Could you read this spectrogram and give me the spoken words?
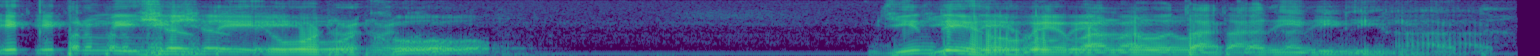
ਇੱਕ ਪਰਮੇਸ਼ਰ ਤੇ ਓਟ ਰੱਖੋ। ਜਿੰਦੇ ਹੋਵੇ ਵੱਲੋਂ ਤਾਂ ਕਦੀ ਵੀ ਨਹੀਂ ਹਾਰਦਾ।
